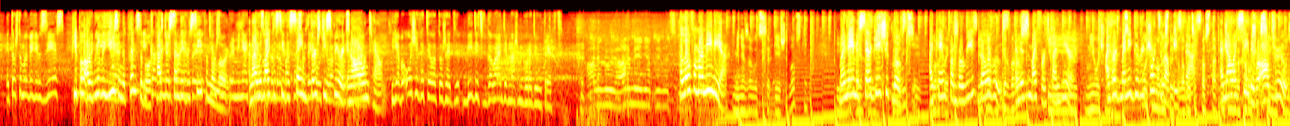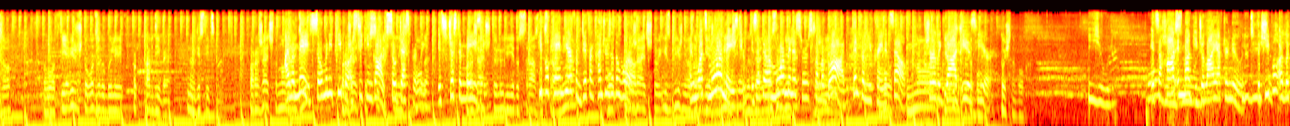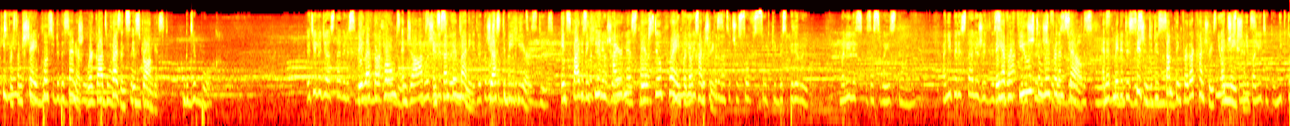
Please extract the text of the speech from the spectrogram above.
People are really using the principles Pastor Sunday received from the Lord, and I would like to see the same thirsty spirit in our own town. Hello from Armenia. My name is Sergei Shidlovsky. I came from Boris, Belarus, and this is my first time here. I heard many good reports about these fasts, and now I see they were all true. я вижу, что отзывы были правдивые. Ну, действительно. I'm amazed so many people are seeking God so desperately. It's just amazing. People came here from different countries of the world. And what's more amazing is that there are more ministers from abroad than from Ukraine itself. Surely God is here. It's a hot and muggy July afternoon. The people are looking for some shade closer to the center, where God's presence is strongest. They left their homes and jobs and spent their money just to be here. In spite of the heat and tiredness, they are still praying for their countries. They have refused to live for themselves and have made a decision to do something for their countries and nations.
